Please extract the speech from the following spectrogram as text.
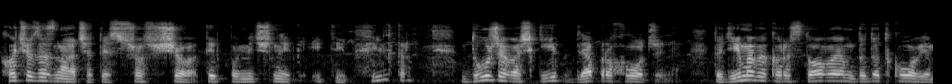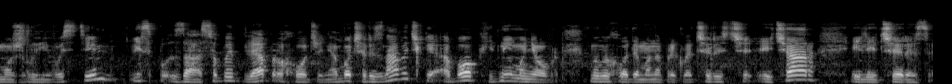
Хочу зазначити, що, що тип помічник і тип фільтр дуже важкі для прохолодження. Тоді ми використовуємо додаткові можливості і засоби для проходження або через навички, або обхідний маневр. Ми виходимо, наприклад, через HR або через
